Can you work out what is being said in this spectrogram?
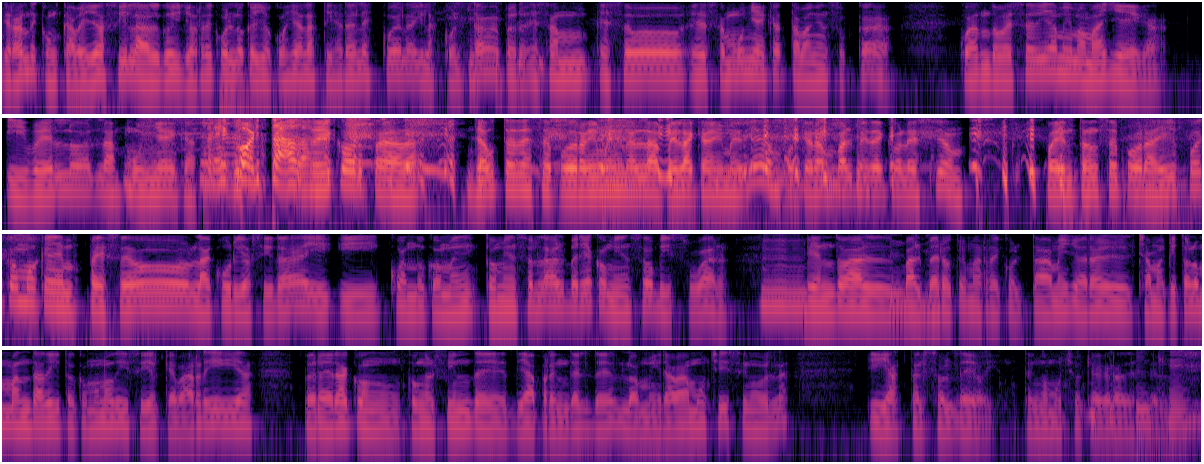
grandes con cabello así largo y yo recuerdo que yo cogía las tijeras de la escuela y las cortaba, pero esas, eso, esas muñecas estaban en sus cajas cuando ese día mi mamá llega y ve las muñecas recortadas. recortadas, ya ustedes se podrán imaginar la pela que a mí me dieron, porque eran Barbie de colección. Pues entonces por ahí fue como que empezó la curiosidad y, cuando comienzo en la barbería comienzo visual, mm. viendo al barbero que me recortaba a mí. Yo era el chamaquito de los mandaditos, como uno dice, y el que barría, pero era con, con el fin de, de, aprender de él, lo admiraba muchísimo, ¿verdad? Y hasta el sol de hoy, tengo mucho que agradecerle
